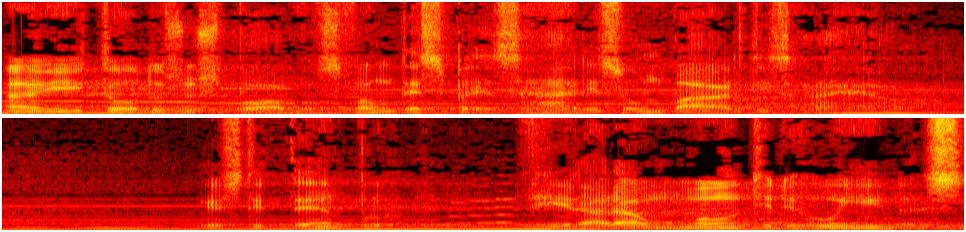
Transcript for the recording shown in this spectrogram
Aí todos os povos vão desprezar e zombar de Israel. Este templo virará um monte de ruínas,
